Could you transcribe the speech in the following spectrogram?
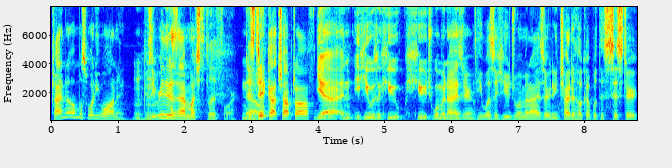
kind of almost what he wanted because he Mhm. really doesn't have much to live for. His dick got chopped off. Yeah, and he was a huge, huge womanizer He was a huge womanizer, and he tried to hook up with his sister.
